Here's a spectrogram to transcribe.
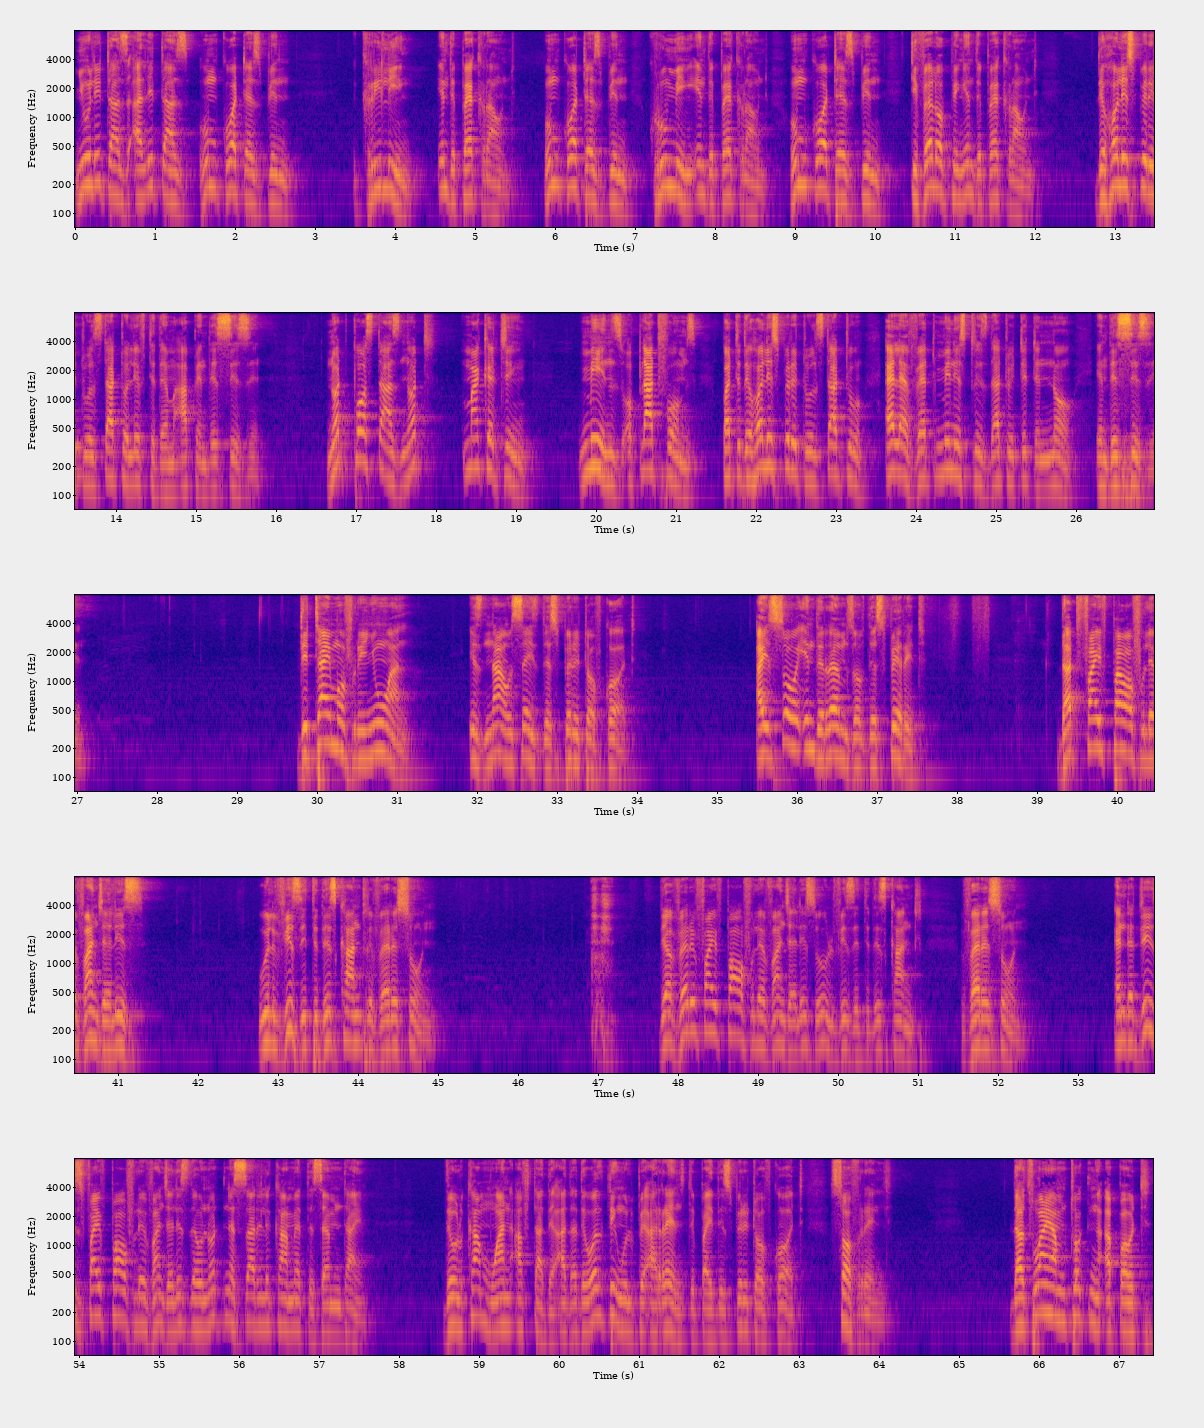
New leaders are leaders whom God has been grilling in the background, whom God has been grooming in the background, whom God has been developing in the background. The Holy Spirit will start to lift them up in this season. Not posters, not marketing means or platforms, but the Holy Spirit will start to elevate ministries that we didn't know in this season. The time of renewal is now, says the Spirit of God. I saw in the realms of the Spirit that five powerful evangelists will visit this country very soon. There are very five powerful evangelists who will visit this country very soon. And these five powerful evangelists, they will not necessarily come at the same time. They will come one after the other. The whole thing will be arranged by the Spirit of God sovereignly. That's why I'm talking about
